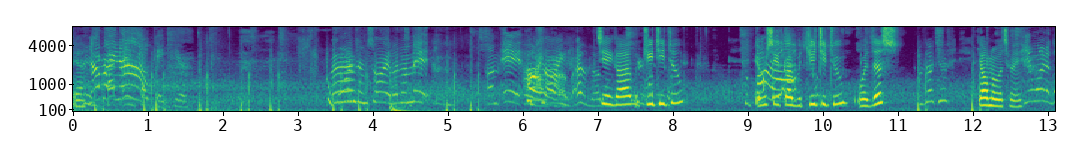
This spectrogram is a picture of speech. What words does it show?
Yeah. Not right now. Okay, here. Man, I'm sorry, but I'm it. I'm it. I'm job. sorry. See a guy with GT2? You ever see a guy with GT2 or this? Was that good? Y'all know it's me. didn't want to go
